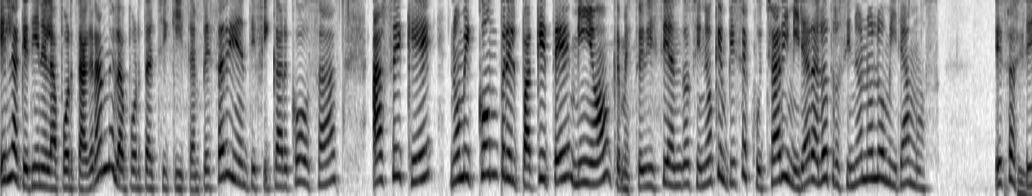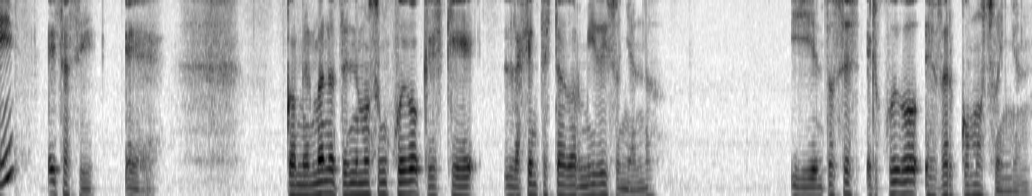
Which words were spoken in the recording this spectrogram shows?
¿Es la que tiene la puerta grande o la puerta chiquita? Empezar a identificar cosas hace que no me compre el paquete mío que me estoy diciendo, sino que empiece a escuchar y mirar al otro, si no, no lo miramos. ¿Es así? es así. Eh, con mi hermano tenemos un juego que es que la gente está dormida y soñando. Y entonces el juego es ver cómo sueñan.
